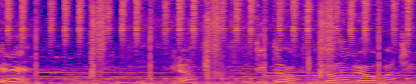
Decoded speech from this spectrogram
¿Viene? Mira, justito, justo cuando creo Juanchi.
